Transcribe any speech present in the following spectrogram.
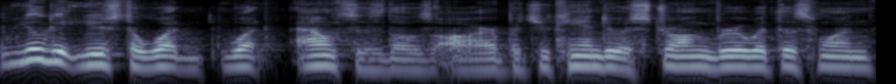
you'll get used to what, what ounces those are, but you can do a strong brew with this one.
